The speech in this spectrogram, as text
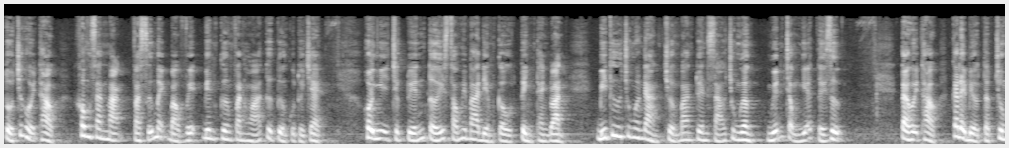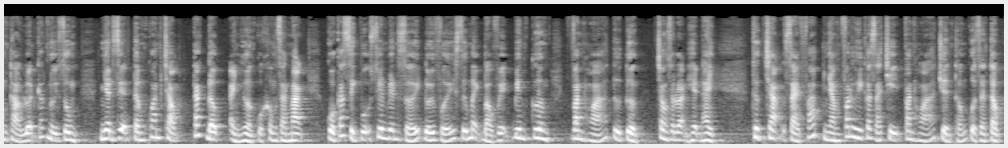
tổ chức hội thảo Không gian mạng và sứ mệnh bảo vệ biên cương văn hóa tư tưởng của tuổi trẻ. Hội nghị trực tuyến tới 63 điểm cầu tỉnh thành đoàn, Bí thư Trung ương Đảng, trưởng Ban tuyên giáo Trung ương Nguyễn Trọng Nghĩa tới dự. Tại hội thảo, các đại biểu tập trung thảo luận các nội dung nhận diện tầm quan trọng, tác động, ảnh hưởng của không gian mạng, của các dịch vụ xuyên biên giới đối với sứ mệnh bảo vệ biên cương, văn hóa, tư tưởng trong giai đoạn hiện nay, thực trạng giải pháp nhằm phát huy các giá trị văn hóa truyền thống của dân tộc,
